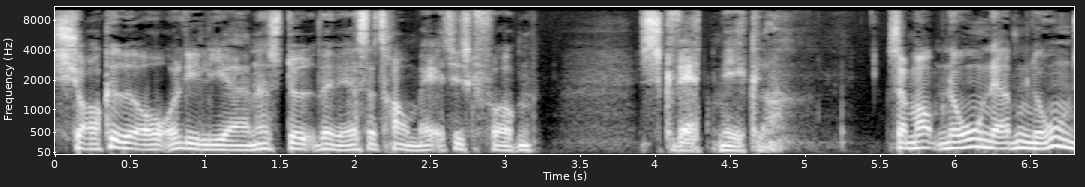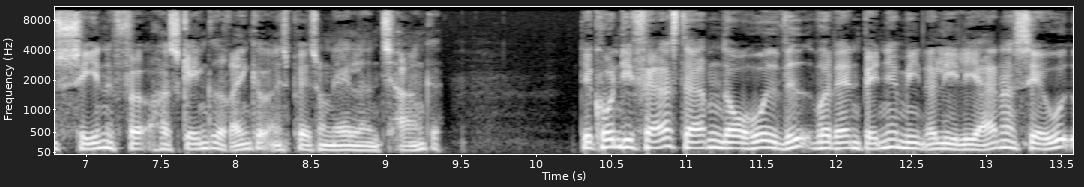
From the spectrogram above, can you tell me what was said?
chokket over Lilianas død vil være så traumatisk for dem. Skvatmækler. Som om nogen af dem nogensinde før har skænket rengøringspersonalet en tanke. Det er kun de færreste af dem, der overhovedet ved, hvordan Benjamin og Liliana ser ud,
